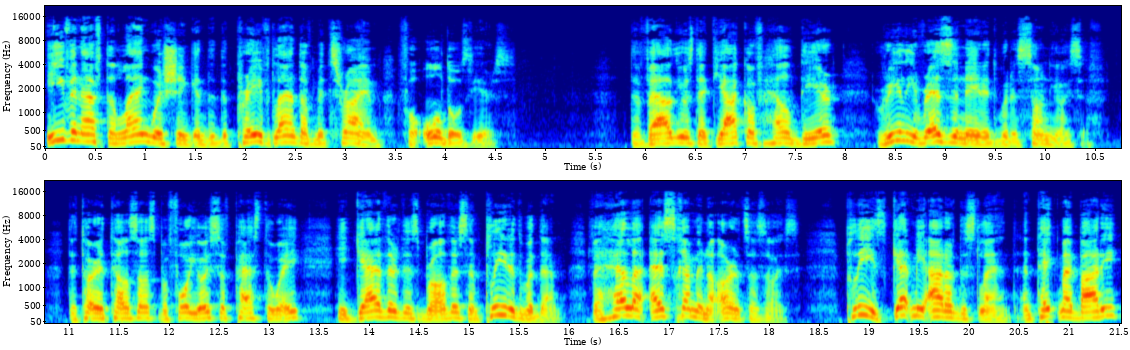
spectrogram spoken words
even after languishing in the depraved land of Mitzrayim for all those years. The values that Yaakov held dear really resonated with his son Yosef. The Torah tells us before Yosef passed away, he gathered his brothers and pleaded with them, Vehela eschem in. Please get me out of this land and take my body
